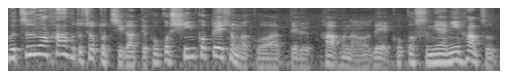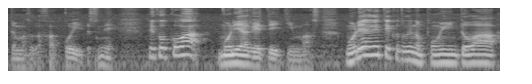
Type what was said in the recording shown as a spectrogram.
普通のハーフとちょっと違って、ここシンコペーションが加わってるハーフなので、ここスネア2発打ってますが、かっこいいですね。で、ここは盛り上げていきます。盛り上げていく時のポイントは、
